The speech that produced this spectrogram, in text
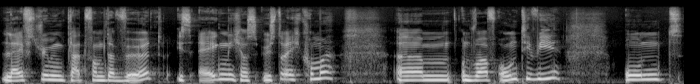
Livestreaming-Plattform der Welt, ist eigentlich aus Österreich gekommen ähm, und war auf OnTV und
